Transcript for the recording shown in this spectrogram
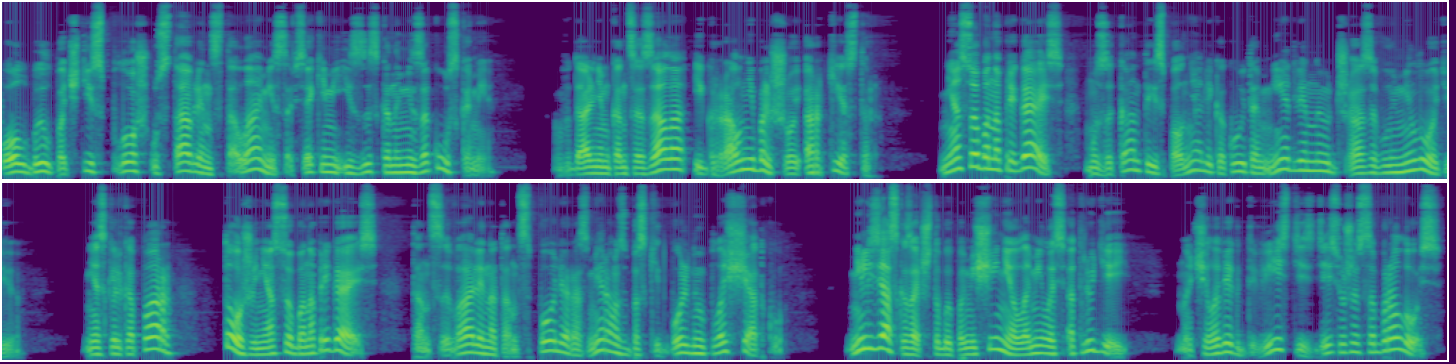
Пол был почти сплошь уставлен столами со всякими изысканными закусками. В дальнем конце зала играл небольшой оркестр. Не особо напрягаясь, музыканты исполняли какую-то медленную джазовую мелодию. Несколько пар, тоже не особо напрягаясь, танцевали на танцполе размером с баскетбольную площадку. Нельзя сказать, чтобы помещение ломилось от людей, но человек 200 здесь уже собралось,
